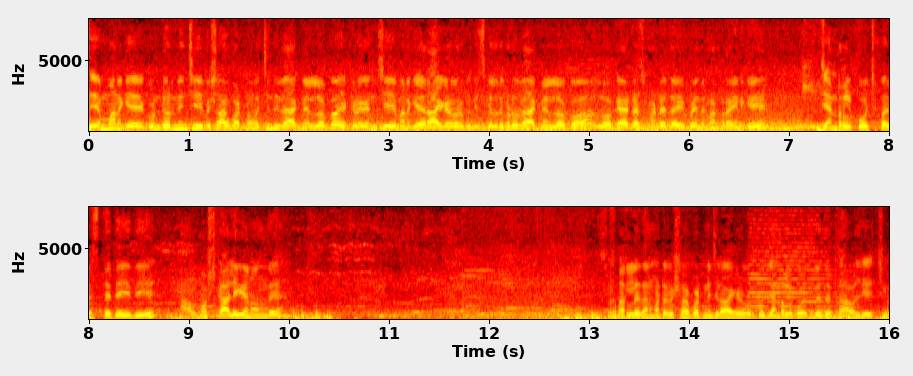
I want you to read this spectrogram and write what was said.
సేమ్ మనకి గుంటూరు నుంచి విశాఖపట్నం వచ్చింది వ్యాగ్నల్ లోకో. ఇక్కడ నుంచి మనకి రాయగడ వరకు తీసుకెళ్తే కూడా వ్యాగ్నల్ లోకో. లోకో అటాచ్మెంట్ అయితే అయిపోయింది మన ట్రైన్కి. జనరల్ కోచ్ పరిస్థితి అయితే ఇది. ఆల్మోస్ట్ ఖాళీగానే ఉంది. పర్లేదు అనమాట విశాఖపట్నం నుంచి రాయగడ వరకు జనరల్ కోచ్లో అయితే ట్రావెల్ చేయొచ్చు.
